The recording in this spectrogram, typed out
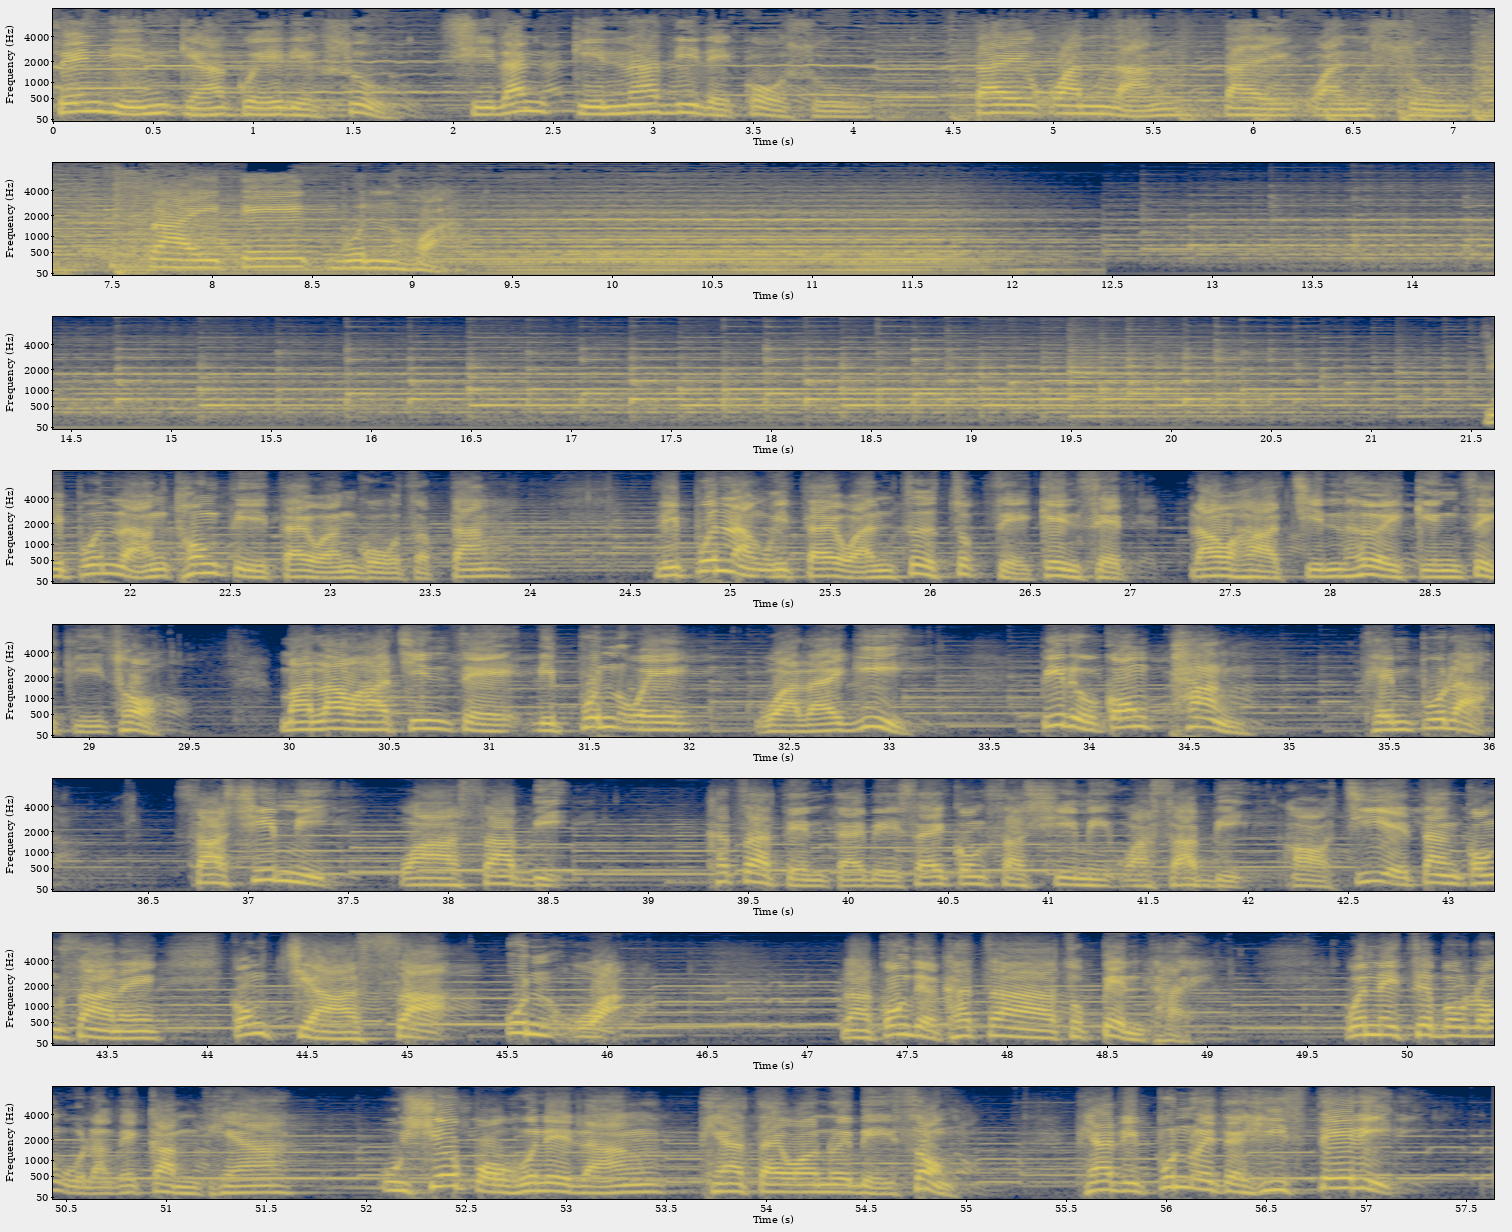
先人行过历史，是咱今仔日的故事。台湾人，台湾事，在地文化。日本人统治台湾五十冬，日本人为台湾做足济建设，留下真好的经济基础。嘛留下真济日本话外来语，比如讲胖、天妇罗、沙西米、瓦萨比。较早电台袂使讲沙西米、瓦萨比，吼，只会当讲啥呢？讲食沙问瓦。那讲着较早做变态，阮的节目拢有人在监听，有小部分的人听台湾话袂爽，听日本话就 hysteri，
